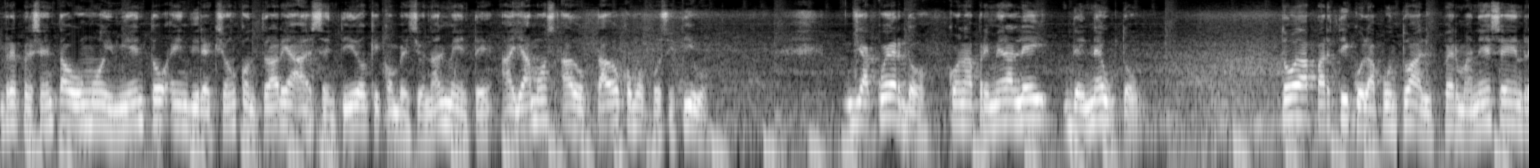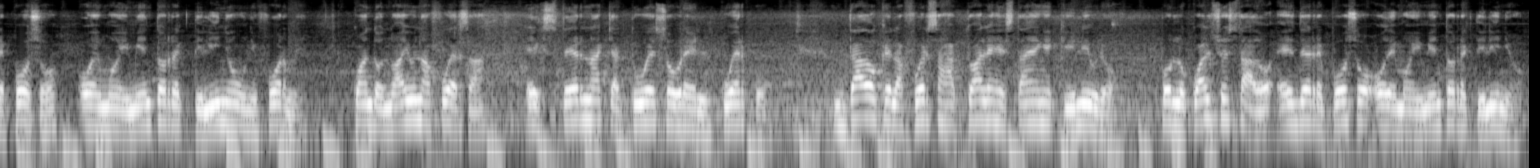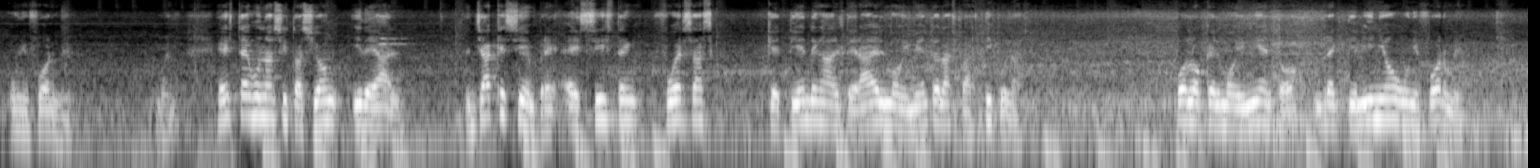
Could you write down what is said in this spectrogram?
representa un movimiento en dirección contraria al sentido que convencionalmente hayamos adoptado como positivo. De acuerdo con la primera ley de Newton, Toda partícula puntual permanece en reposo o en movimiento rectilíneo uniforme cuando no hay una fuerza externa que actúe sobre el cuerpo, dado que las fuerzas actuales están en equilibrio, por lo cual su estado es de reposo o de movimiento rectilíneo uniforme. Bueno, esta es una situación ideal, ya que siempre existen fuerzas que tienden a alterar el movimiento de las partículas por lo que el movimiento rectilíneo uniforme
